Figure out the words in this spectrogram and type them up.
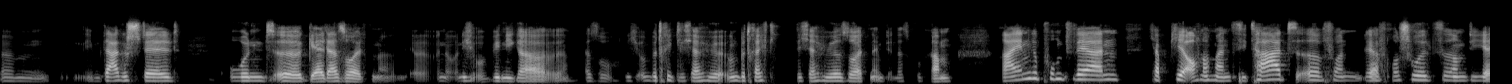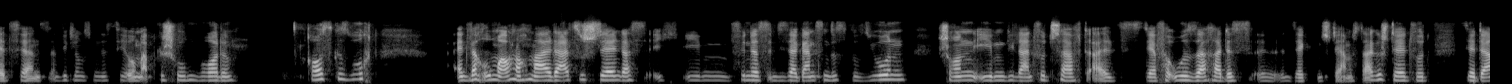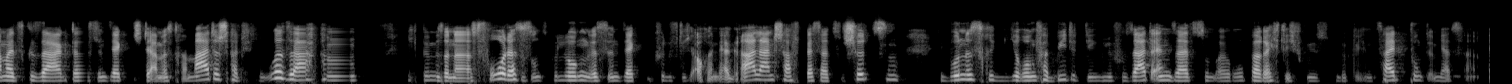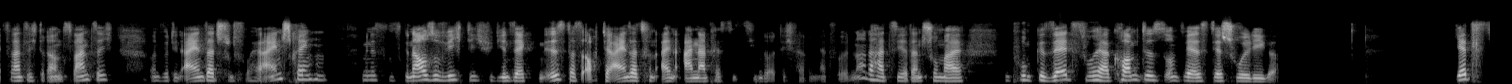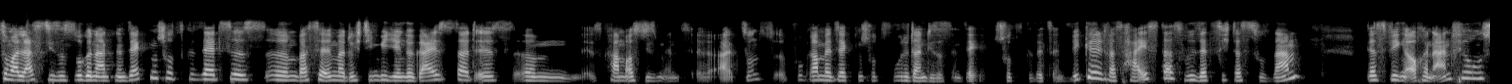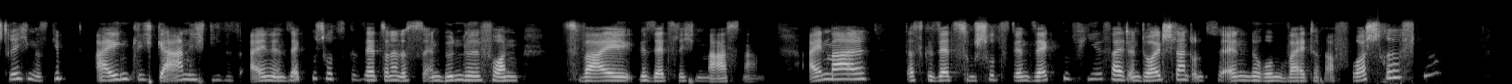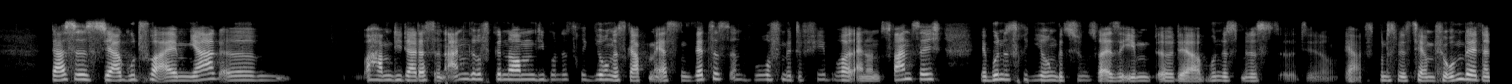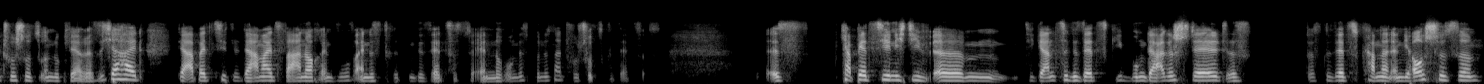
ähm, eben dargestellt und äh, Gelder sollten äh, nicht weniger, also nicht unbeträchtlicher Höhe, unbeträchtlicher Höhe sollten eben in das Programm reingepumpt werden. Ich habe hier auch noch mal ein Zitat äh, von der Frau Schulze, die jetzt ja ins Entwicklungsministerium abgeschoben wurde, rausgesucht. einfach um auch nochmal darzustellen, dass ich eben finde, dass in dieser ganzen Diskussion schon eben die Landwirtschaft als der Verursacher des äh, Insektensterbens dargestellt wird. Sie hat damals gesagt, das Insektensterben ist dramatisch, hat viele Ursachen. Ich bin besonders froh, dass es uns gelungen ist, Insekten künftig auch in der Agrarlandschaft besser zu schützen. Die Bundesregierung verbietet den Glyphosateinsatz zum europarechtlich frühestmöglichen Zeitpunkt im Jahr 2023 und wird den Einsatz schon vorher einschränken mindestens genauso wichtig für die Insekten ist, dass auch der Einsatz von allen anderen Pestiziden deutlich verringert wird. Ne? Da hat sie ja dann schon mal einen Punkt gesetzt, woher kommt es und wer ist der Schuldige. Jetzt zum Erlass dieses sogenannten Insektenschutzgesetzes, ähm, was ja immer durch die Medien gegeistert ist. Ähm, es kam aus diesem äh, Aktionsprogramm Insektenschutz, wurde dann dieses Insektenschutzgesetz entwickelt. Was heißt das? Wie setzt sich das zusammen? Deswegen auch in Anführungsstrichen. Es gibt eigentlich gar nicht dieses eine Insektenschutzgesetz, sondern das ist ein Bündel von zwei gesetzlichen Maßnahmen. Einmal das Gesetz zum Schutz der Insektenvielfalt in Deutschland und zur Änderung weiterer Vorschriften. Das ist ja gut vor einem Jahr äh, haben die da das in Angriff genommen, die Bundesregierung. Es gab einen ersten Gesetzesentwurf Mitte Februar 21 der Bundesregierung beziehungsweise eben äh, der Bundesminister, äh, ja, das Bundesministerium für Umwelt, Naturschutz und nukleare Sicherheit. Der Arbeitstitel damals war noch Entwurf eines dritten Gesetzes zur Änderung des Bundesnaturschutzgesetzes. Es, ich habe jetzt hier nicht die, ähm, die ganze Gesetzgebung dargestellt. Es, das Gesetz kam dann in die Ausschüsse,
